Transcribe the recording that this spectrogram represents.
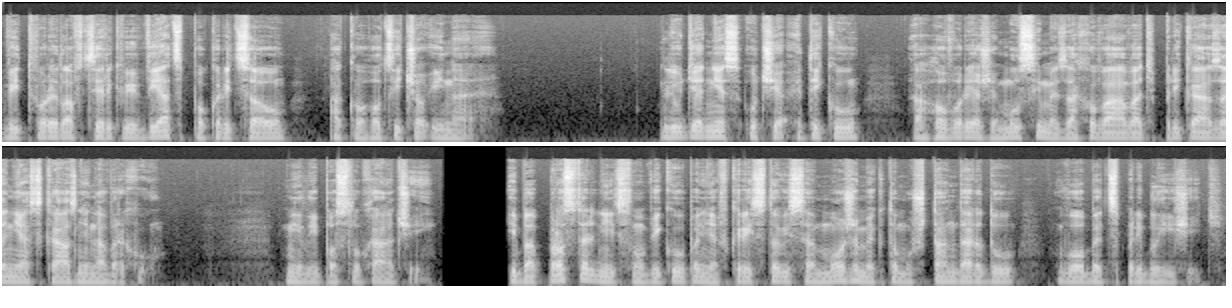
vytvorila v cirkvi viac pokrycov ako hocičo iné. Ľudia dnes učia etiku a hovoria, že musíme zachovávať prikázania z kázne na vrchu. Milí poslucháči, iba prostredníctvom vykúpenia v Kristovi sa môžeme k tomu štandardu vôbec priblížiť.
